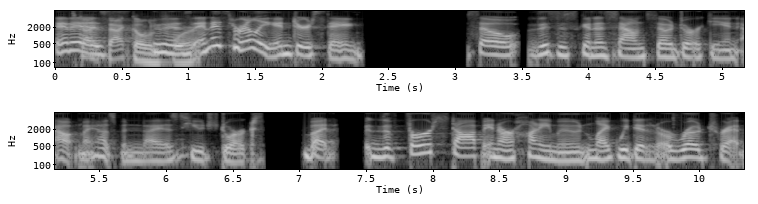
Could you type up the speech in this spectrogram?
It It's got is. that going It for is. it. And it's really interesting. So this is going to sound so dorky and out my husband and I as huge dorks. But the first stop in our honeymoon, like we did a road trip,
